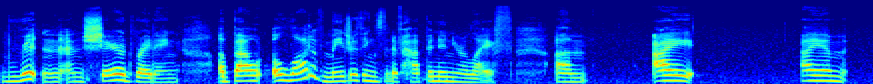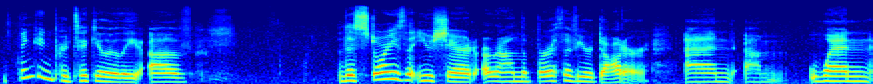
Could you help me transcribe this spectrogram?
written and shared writing about a lot of major things that have happened in your life. Um, I, I am thinking particularly of the stories that you shared around the birth of your daughter and um, when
